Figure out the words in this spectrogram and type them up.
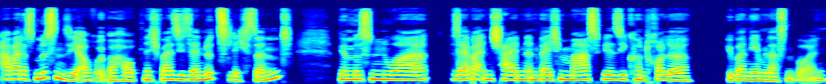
Aber das müssen sie auch überhaupt nicht, weil sie sehr nützlich sind. Wir müssen nur selber entscheiden, in welchem Maß wir sie Kontrolle übernehmen lassen wollen.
